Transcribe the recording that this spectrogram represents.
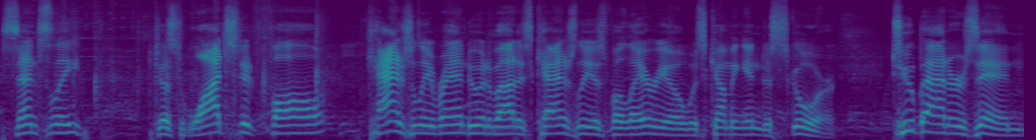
Sensley just watched it fall, casually ran to it about as casually as Valerio was coming in to score. Two batters in,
